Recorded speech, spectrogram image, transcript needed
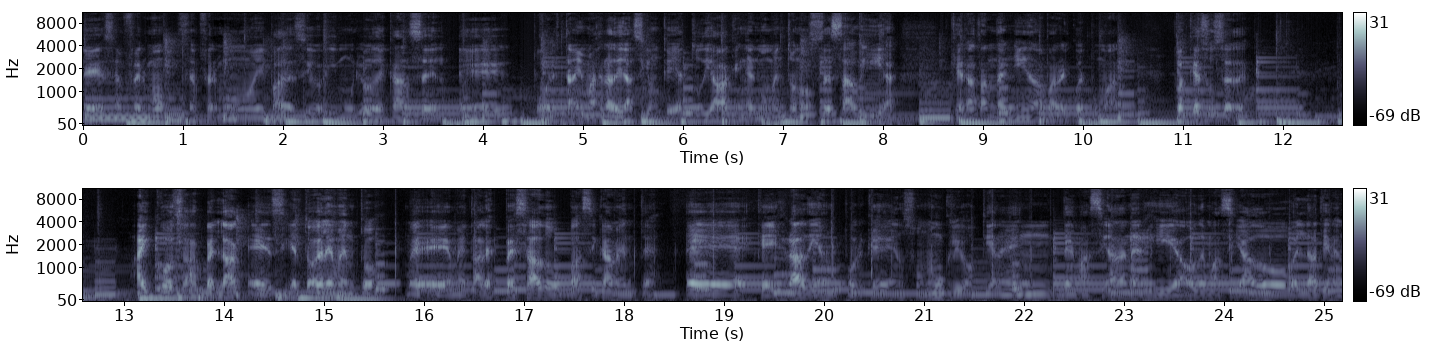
se enfermó, se enfermó y padeció y murió de cáncer por esta misma radiación que ella estudiaba que en el momento no se sabía que era tan dañina para el cuerpo humano. Pues ¿qué sucede? Hay cosas, ¿verdad? ciertos elementos, metales pesados básicamente, eh, que irradian porque en su núcleo tienen demasiada energía o demasiado, ¿verdad? Tienen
